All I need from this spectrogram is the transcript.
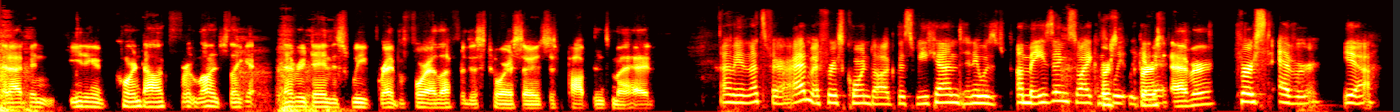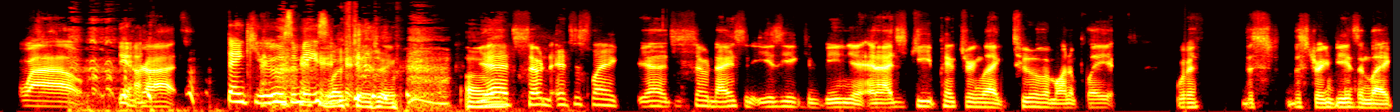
and I've been eating a corn dog for lunch like every day this week, right before I left for this tour. So it's just popped into my head. I mean, that's fair. I had my first corn dog this weekend and it was amazing. So I First, completely get first it. ever. First ever. Yeah. Wow! Yeah. Congrats. Thank you. It was amazing. Life changing. Um, yeah, it's so it's just like yeah, it's just so nice and easy and convenient. And I just keep picturing like two of them on a plate with the the string beans and like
